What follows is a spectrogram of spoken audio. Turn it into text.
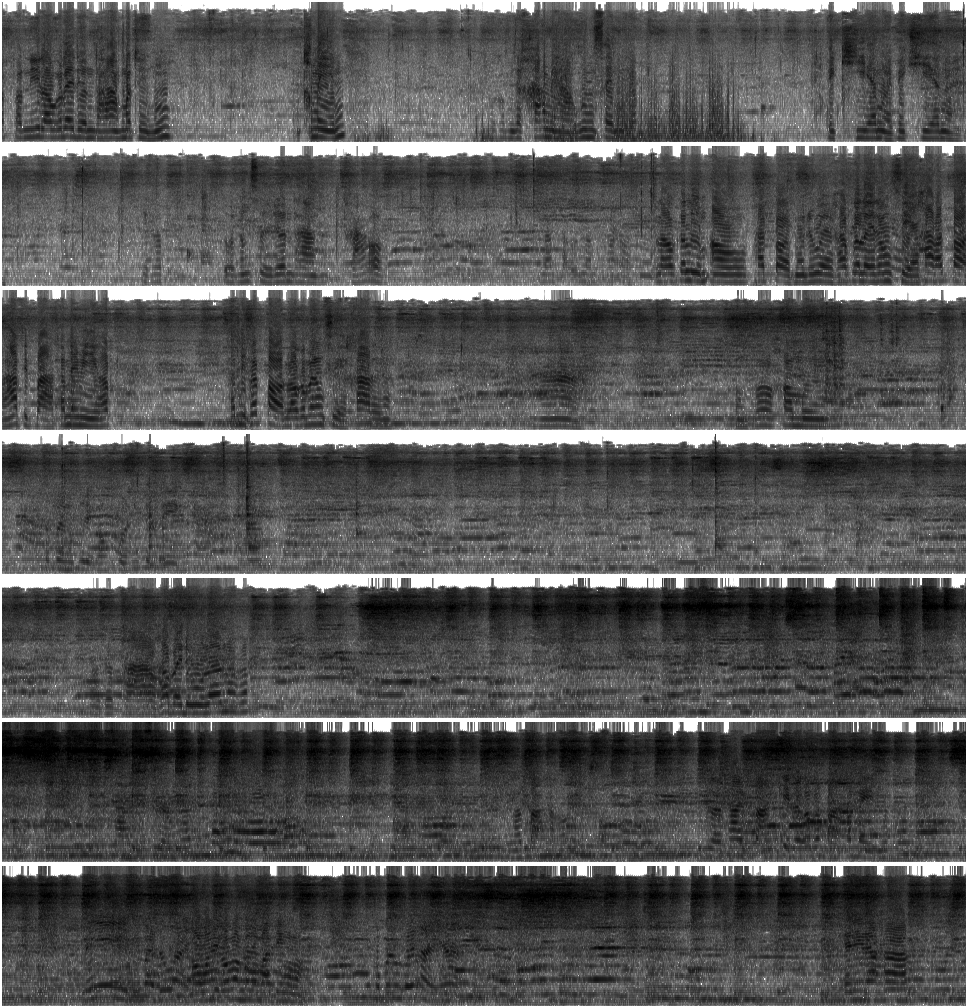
ครับตอนนี้เราก็ได้เดินทางมาถึงเขมรเรากำลังจะข้ามไปหาวุ้นเซนครับ ไปเคลียร์หน่อยไปเคลียร์หน่อยนี่ครับตัวหนังสือเดินทางขาออกน้ำขาน้ำขาออก เราก็ลืมเอาพาสปอร์ตมาด้วยครับ ก็เลยต้องเสียค่าพาสปอร์ตห้าสิบาทถ้าไม่มีครับ ถ้ามีพาสปอร์ตเราก็ไม่ต้องเสียค่าเลยนะอ่าหลวงพ่อเข้าเมือง เป็นสิริมงคลให้ตัวเองนะคะเราจะพาเข้าไปดูแล้วนะครับภาษาเขาเหลือไทยภาษาอังกฤษแล้วก็ภาษาเขมรครับนี่ มีมาด้วยเอามาให้เขามันไม่ได้มาจริงหรอก็ไม่รู้ไว้ไหนอะแค่นี้นะครับ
